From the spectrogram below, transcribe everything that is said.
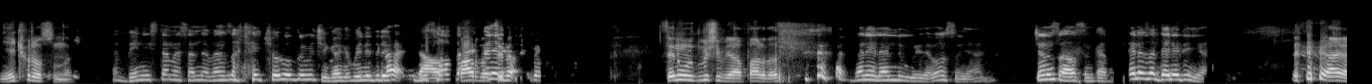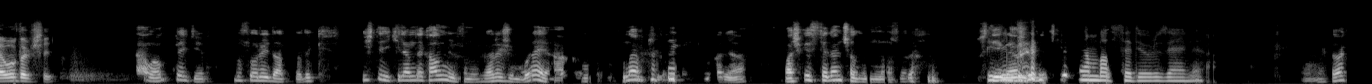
Niye kör olsunlar? Beni istemesen de ben zaten kör olduğum için kanka beni direkt Ha, ya pardon ben, seni seni unutmuşum ya pardon. ben eğlendim böyle olsun ya. Canın sağ olsun kardeşim. En azından denedin ya. Aynen bu da bir şey. Tamam peki. Bu soruyu da atladık. Hiç de ikilemde kalmıyorsunuz kardeşim. Bu ne ya? Bunlar tutmuyorlar ya. Başka siteden çalın bundan sonra. Çiftten bahsediyoruz yani. Ne kadar,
